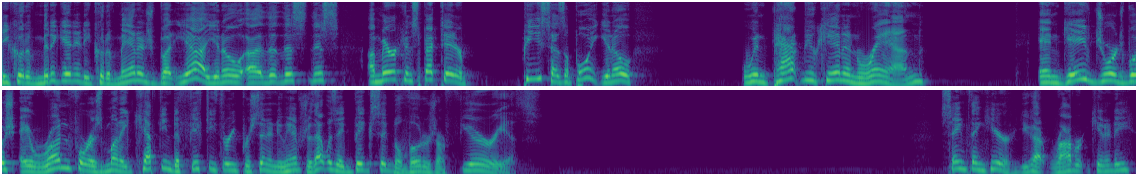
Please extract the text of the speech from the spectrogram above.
He could have mitigated, he could have managed, but yeah, you know, uh, this this American Spectator piece has a point. You know, when Pat Buchanan ran and gave George Bush a run for his money, kept him to 53% in New Hampshire, that was a big signal. Voters are furious. Same thing here. You got Robert Kennedy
